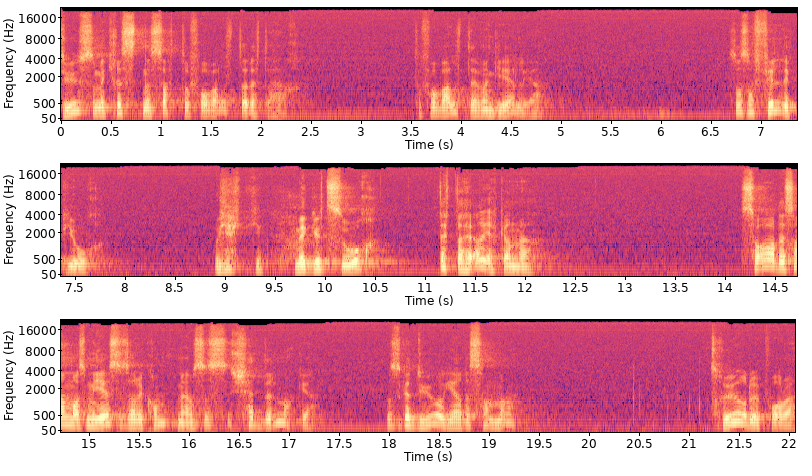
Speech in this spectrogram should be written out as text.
Du som er kristen, er satt til å forvalte dette her. Til å forvalte evangeliet. Sånn som Philip gjorde. Og gikk med Guds ord. Dette her gikk han med. Sa det samme som Jesus hadde kommet med, og så skjedde det noe. Og så skal du òg gjøre det samme. Tror du på det?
